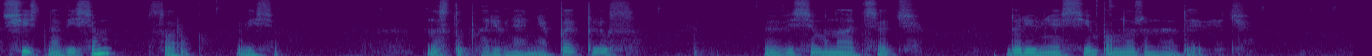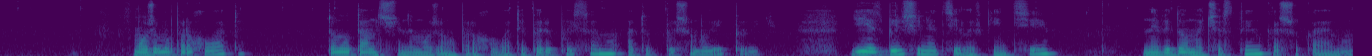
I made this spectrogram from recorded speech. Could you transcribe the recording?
Шість на вісім сорок вісім. Наступне рівняння P плюс 18 дорівнює 7 помножене на 9. Можемо порахувати, тому там, що не можемо порахувати, переписуємо, а тут пишемо відповідь. Дія збільшення ціле в кінці. Невідома частинка шукаємо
